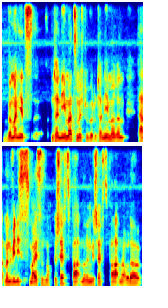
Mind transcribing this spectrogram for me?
wenn man jetzt Unternehmer zum Beispiel wird, Unternehmerin, da hat man wenigstens meistens noch Geschäftspartnerin, Geschäftspartner oder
